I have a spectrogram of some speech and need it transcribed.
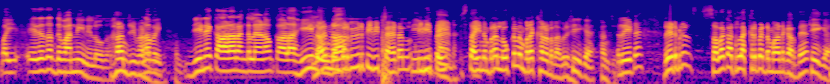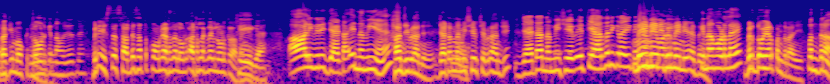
ਬਾਈ ਇਹਦੇ ਤਾਂ ਦੀਵਾਨੀ ਨੇ ਲੋਕ। ਹਾਂਜੀ ਹਨਾ ਬਾਈ ਜਿਹਨੇ ਕਾਲਾ ਰੰਗ ਲੈਣਾ ਉਹ ਕਾਲਾ ਹੀ ਲਊਗਾ। ਨੰਬਰ ਵੀ ਵੀਰ PV 65 PV 27 ਨੰਬਰ ਹੈ ਲੋਕਲ ਨੰਬਰ ਹੈ ਖਰੜ ਦਾ ਵੀਰ। ਠੀਕ ਹੈ। ਹਾਂਜੀ। ਰੇਟ? ਰੇਟ ਵੀਰ ਸਵਾ ਕੁ ਅੱਠ ਲੱਖ ਰੁਪਏ ਡਿਮਾਂਡ ਕਰਦੇ ਆ। ਠੀਕ ਹੈ। ਬਾਕੀ ਮੌਕੇ ਲੋਨ ਕਿੰਨਾ ਹੋ ਜਾਊ ਤੇ ਵੀਰ ਇਸ ਤੇ 7.5 ਪੌਂਡ 8 ਦਾ ਲੋਨ 8 ਲੱਖ ਦਾ ਵੀ ਲੋਨ ਕਰਾ ਦਾਂਗੇ। ਠੀਕ ਹੈ। ਆਹ ਵਾਲੀ ਵੀਰੇ ਜੈਟਾ ਇਹ ਨਵੀਂ ਹੈ। ਹਾਂਜੀ ਵੀਰ ਹਾਂਜੀ ਜੈਟਨ ਨਵੀਂ ਸ਼ੇਪ ਚ ਵੀਰ ਹਾਂਜੀ। ਜੈਟਾ ਨਵੀਂ ਸ਼ੇਪ ਇਹ ਤਿਆਰ ਤਾਂ ਨਹੀਂ ਕਰਾਈ ਕਿ ਨਹੀਂ ਨਹੀਂ ਨਹੀਂ ਵੀਰ ਵਾਲੀ? ਨਹੀਂ ਨਹੀਂ ਇਦਾਂ ਕਿੰਨਾ ਮਾਡਲ ਹੈ? ਵੀਰ 2015 ਜੀ। 15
